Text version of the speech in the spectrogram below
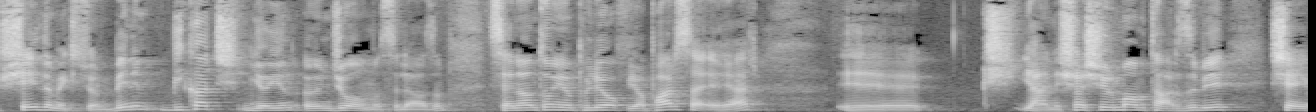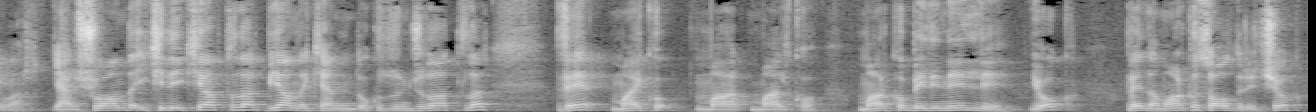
şey demek istiyorum. Benim birkaç yayın önce olması lazım. San Antonio playoff yaparsa eğer e, yani şaşırmam tarzı bir şey var. Yani şu anda 2'de 2 yaptılar. Bir anda kendini 9. attılar. Ve Marco, Mar, Malco Marco Bellinelli yok ve Lamarcus Aldridge yok.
